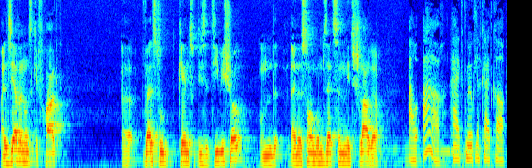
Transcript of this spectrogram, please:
weil sie haben uns gefragt, äh, willst du gehen zu dieser TV-Show und deinen Song umsetzen mit Schlager? Auch er hat die Möglichkeit gehabt,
